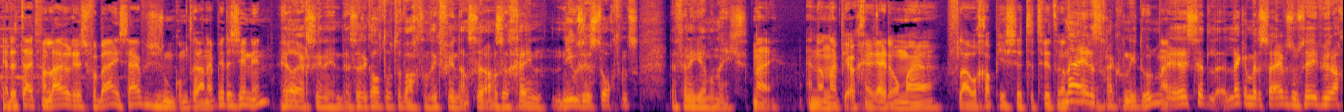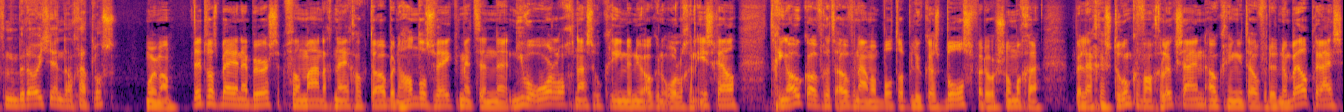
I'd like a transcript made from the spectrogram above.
Ja, de tijd van luieren is voorbij. Cijferseizoen komt eraan. Heb je er zin in? Heel erg zin in. Daar zit ik altijd op te wachten. Want ik vind als er, als er geen nieuws is 's ochtends, dan vind ik helemaal niks. Nee. En dan heb je ook geen reden om eh, flauwe grapjes eh, te twitteren. Nee, dat ga ik ook niet doen. Maar ik zit lekker met de cijfers om 7 uur achter mijn bureautje en dan gaat het los. Mooi man. Dit was BNR Beurs van maandag 9 oktober. Een handelsweek met een eh, nieuwe oorlog. Naast Oekraïne nu ook een oorlog in Israël. Het ging ook over het overnamebod op Lucas Bols. Waardoor sommige beleggers dronken van geluk zijn. Ook ging het over de Nobelprijs.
